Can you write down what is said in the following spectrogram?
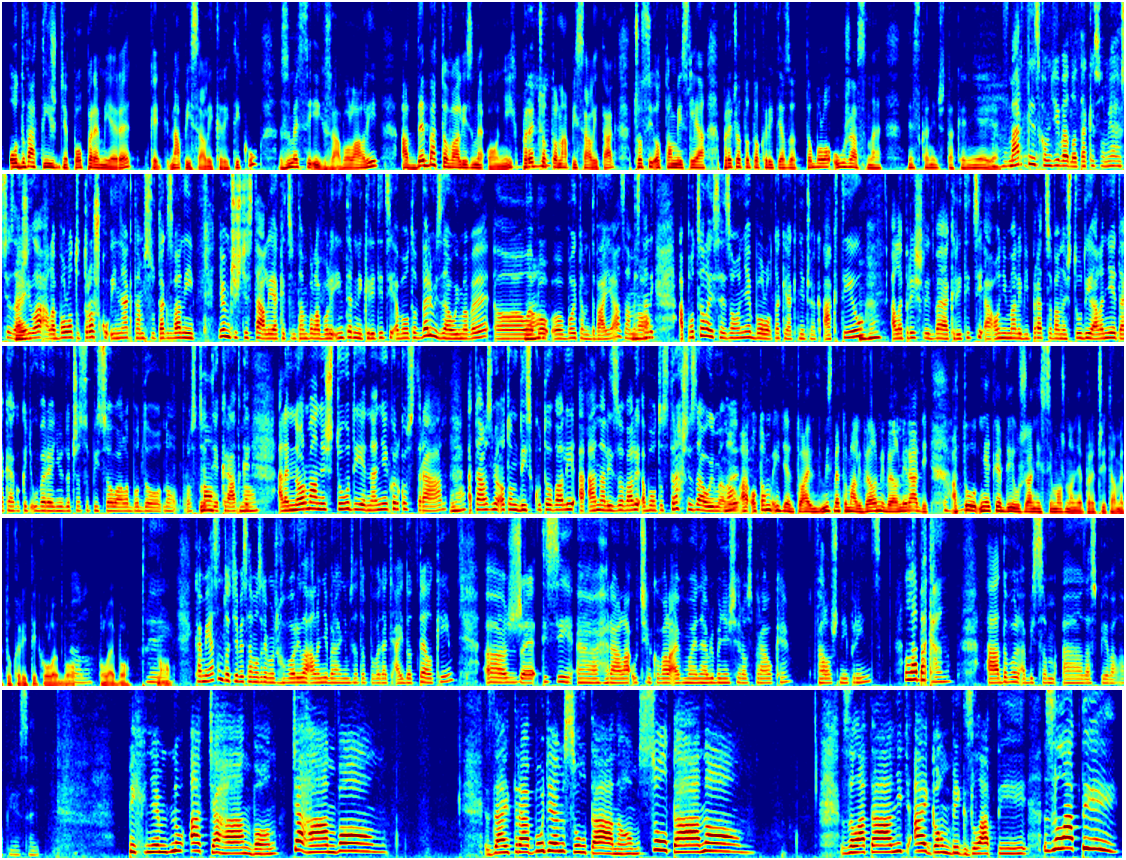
O dva týždne po premiére, keď napísali kritiku, sme si ich zavolali a debatovali sme o nich, prečo Mhm. to napísali tak, čo si o tom myslia, prečo toto kritizujú. To bolo úžasné. Dneska nič také nie je. V Martinskom divadle také som ja ešte zažila, ale bolo to trošku inak. Tam sú tzv. neviem, či ešte stáli, ja keď som tam bola, boli interní kritici a bolo to veľmi zaujímavé, uh, lebo uh, boli tam dvaja zamestnaní a po celej sezóne bolo také jak niečo aktív, ale prišli dvaja kritici a oni mali vypracované štúdie, ale nie také, ako keď uverejňujú do časopisov alebo do, no proste No, tie krátke, no. ale normálne štúdie na niekoľko strán No. a tam sme o tom diskutovali a analyzovali a bolo to strašne No zaujímavé. a o tom ide. To aj, my sme to mali veľmi, veľmi Mhm. radi. A tu niekedy už ani si možno neprečítame tú kritiku, lebo... lebo Hej. no. Kam ja som to tebe samozrejme už hovorila, ale nebránim sa to povedať aj do telky, uh, že ty si uh, hrála, účinkovala aj v mojej najobľúbenejšej rozprávke, Falošný princ, Labakan. A dovoľ, aby som uh, zaspievala pieseň. Pichnem dnu a ťahám von, ťahám von. Zajtra budem sultánom, sultánom. Zlatá niť aj gombik zlatý, zlatý.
